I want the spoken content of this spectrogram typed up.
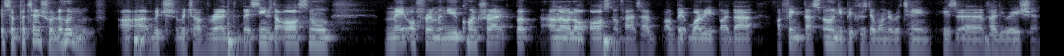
it's a potential loan move, uh, uh, which which I've read. There seems that Arsenal may offer him a new contract, but I know a lot of Arsenal fans are, a bit worried by that. I think that's only because they want to retain his uh, valuation.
